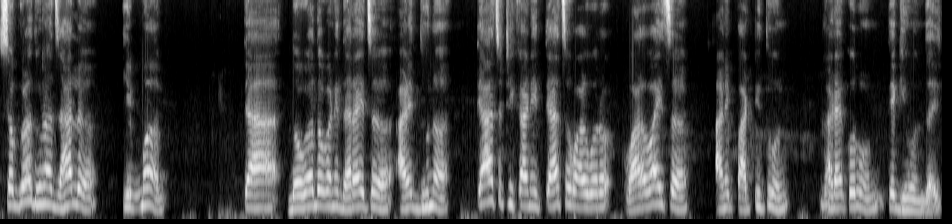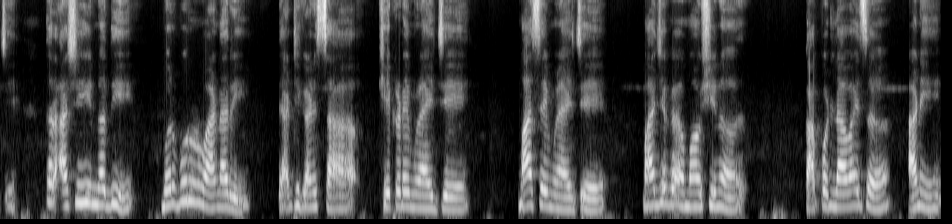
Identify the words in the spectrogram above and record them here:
सगळं धुणं झालं की मग त्या दोघा दोघांनी धरायचं आणि धुणं त्याच ठिकाणी त्याच वाळूवर वाळवायचं आणि पाटीतून गाड्या करून ते घेऊन जायचे. तर अशी ही नदी भरभरून वाहणारी त्या ठिकाणी सा खेकडे मिळायचे मासे मिळायचे. माझ्या ग- मावशीनं कापड लावायचं आणि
